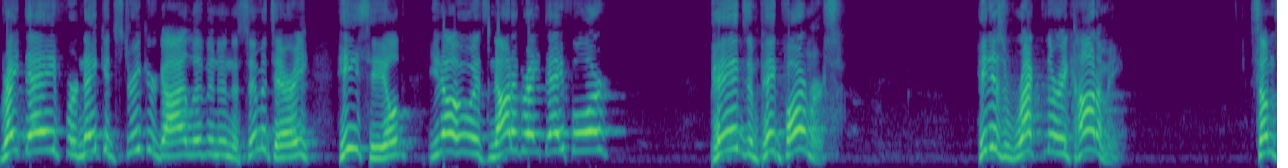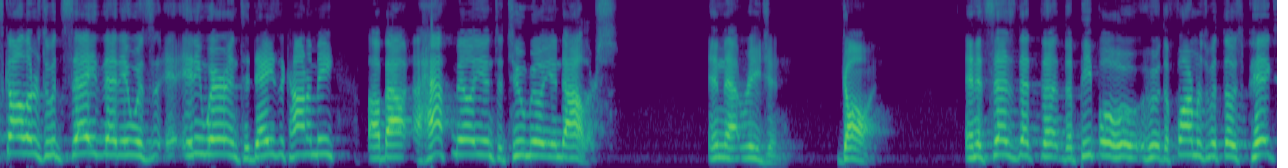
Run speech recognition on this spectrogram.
Great day for naked streaker guy living in the cemetery. He's healed. You know who it's not a great day for? Pigs and pig farmers. He just wrecked their economy. Some scholars would say that it was anywhere in today's economy about a half million to two million dollars in that region gone. And it says that the, the people who, who, the farmers with those pigs,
